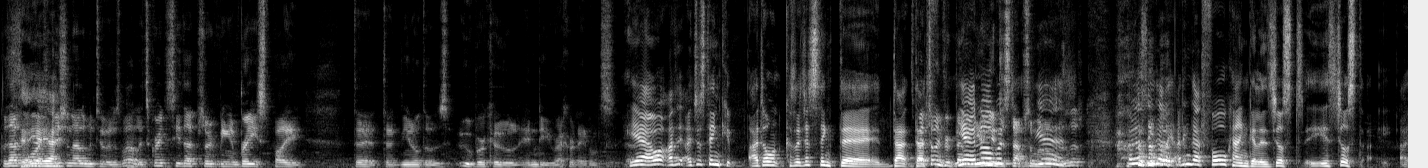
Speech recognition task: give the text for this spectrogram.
but that Yeah, more yeah, yeah. element to it as well. It's great to see that sort of being embraced by the, the you know those uber cool indie record labels. Yeah, well, I, thi- I just think I don't because I just think the that that time for Belly yeah no but to snap someone yeah, up? I just think that I think that folk angle is just it's just uh,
